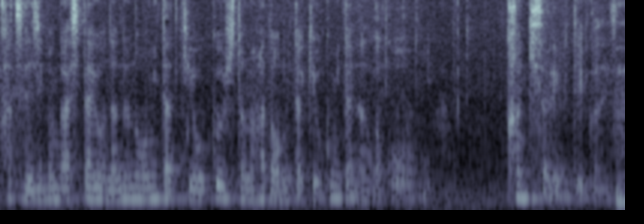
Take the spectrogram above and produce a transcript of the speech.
かつて自分がしたような布を見た記憶人の肌を見た記憶みたいなのがこう喚起されるというかですね。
